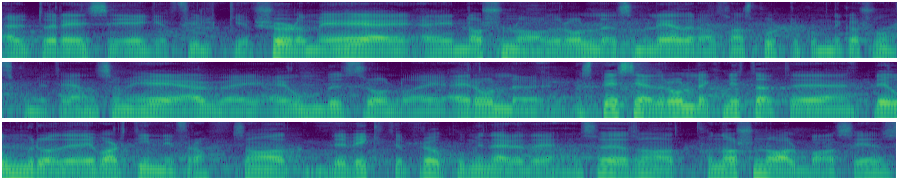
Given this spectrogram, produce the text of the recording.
ut og reise i eget fylke. Selv om jeg har en nasjonal rolle som leder av transport- og kommunikasjonskomiteen, som har òg en ombudsrolle og en rolle, spesiell rolle knytta til det området jeg er valgt inn. Sånn at Det er viktig å prøve å kombinere det. Så er det sånn at På nasjonal basis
